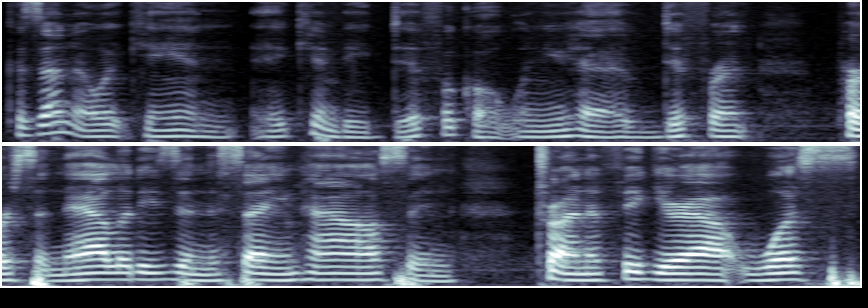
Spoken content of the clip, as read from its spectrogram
Because I know it can it can be difficult when you have different personalities in the same house and trying to figure out what's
